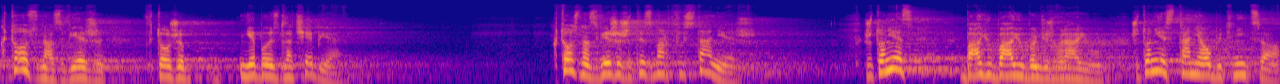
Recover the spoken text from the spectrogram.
kto z nas wierzy w to, że niebo jest dla Ciebie? Kto z nas wierzy, że Ty zmartwychwstaniesz? Że to nie jest baju, baju będziesz w raju. Że to nie jest tania obytnica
